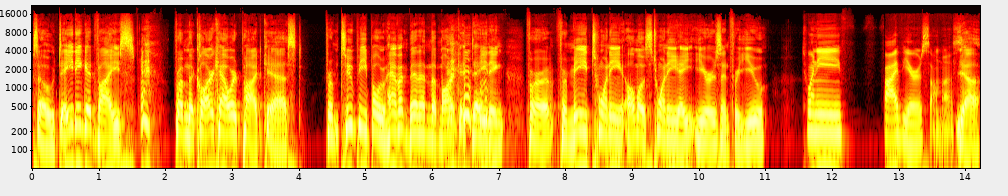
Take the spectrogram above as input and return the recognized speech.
So, dating advice from the Clark Howard podcast from two people who haven't been in the market dating for for me 20 almost 28 years and for you? 25 years almost. Yeah.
